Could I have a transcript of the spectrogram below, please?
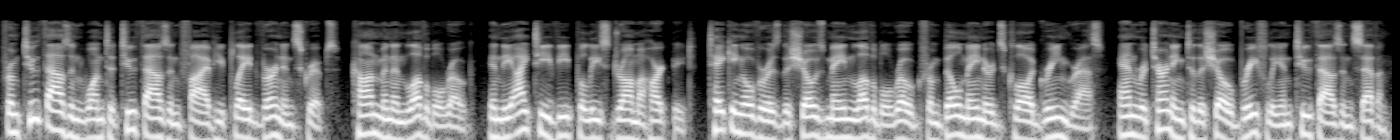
From 2001 to 2005 he played Vernon Scripps, conman and lovable rogue, in the ITV police drama Heartbeat, taking over as the show's main lovable rogue from Bill Maynard's Claude Greengrass and returning to the show briefly in 2007.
